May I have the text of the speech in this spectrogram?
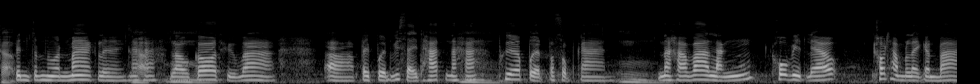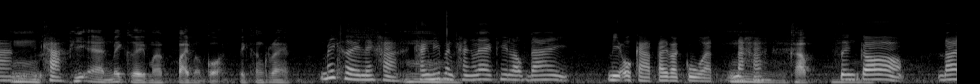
ครับ เป็นจำนวนมากเลยนะครัคะ บเราก็ถือว่าอ่าไปเปิดวิสัยทัศน์นะคะ อืม เพื่อเปิดประสบการณ์อืม นะคะ ว่าหลังโควิดแล้ว เขาทำอะไรกันบ้างอืมค่ะ พี่แอนไม่เคยมาไปมาก่อนเป็นครั้งแรก ไม่เคยเลยค่ะ อืม ครั้งนี้เป็นครั้งแรกที่เราได้มีโอกาสไปประกวดนะคะ อืมครับซึ่งก็ได้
